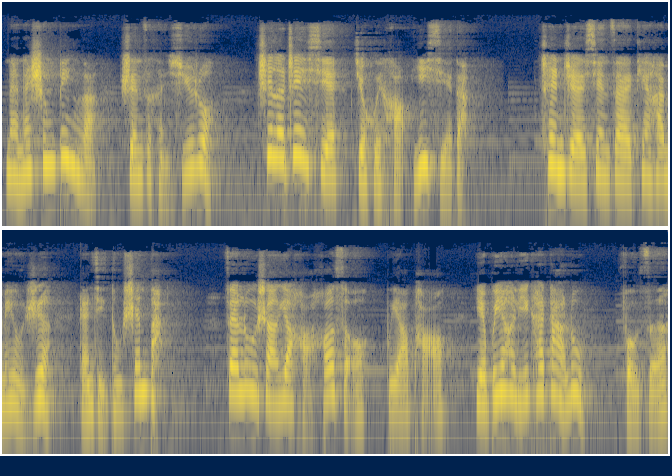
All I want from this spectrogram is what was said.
奶奶生病了，身子很虚弱。”吃了这些就会好一些的。趁着现在天还没有热，赶紧动身吧。在路上要好好走，不要跑，也不要离开大路，否则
